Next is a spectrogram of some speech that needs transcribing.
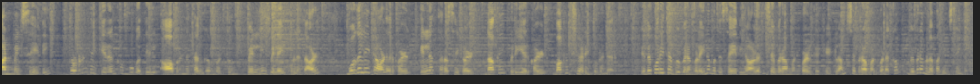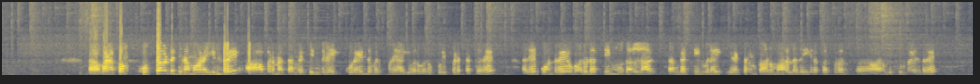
அண்மை செய்தி. தொடர்ந்து இறங்கும் முகத்தில் ஆபரண தங்கம் மற்றும் வெள்ளி விலை உள்ளதால் முதலீட்டாளர்கள் இல்லத்தரசிகள் நகை பிரியர்கள் மகிழ்ச்சி அடைந்துள்ளனர். இது குறித்த விவரங்களை நமது செய்தியாளர் சிவராமன் வழங்க கேட்கலாம். சிவராமன் வணக்கம். விவரங்களை பதிவு செய்யும் வணக்கம். புத்தாண்டு தினமான இன்று ஆபரண தங்கத்தின் விலை குறைந்து விற்பனையாகி வருவது குறிப்பிடத்தக்கது. அதே போன்றே வருடத்தின் முதல் நாள் தங்கத்தின் விலை ஏற்றம் காணுமா அல்லது இறக்கத்துடன் அஹ், ஆரம்பிக்குமா என்று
